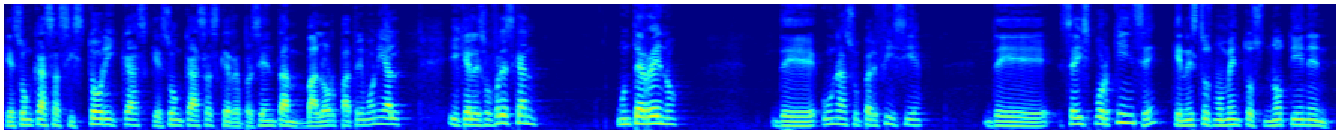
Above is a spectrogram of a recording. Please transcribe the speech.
que son casas históricas, que son casas que representan valor patrimonial y que les ofrezcan un terreno de una superficie de 6 por 15, que en estos momentos no tienen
